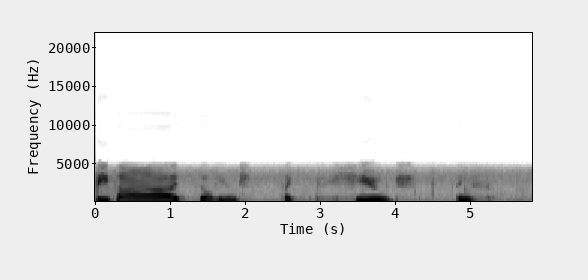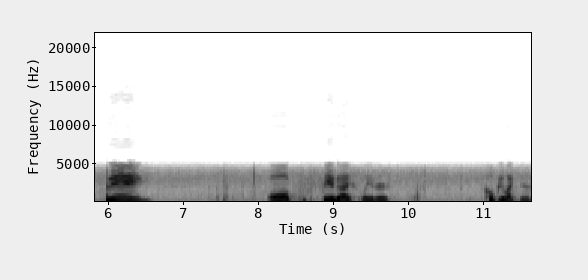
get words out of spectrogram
Vita. It's so huge. It's like huge. Things big. Uh, see you guys later. Hope you like this.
